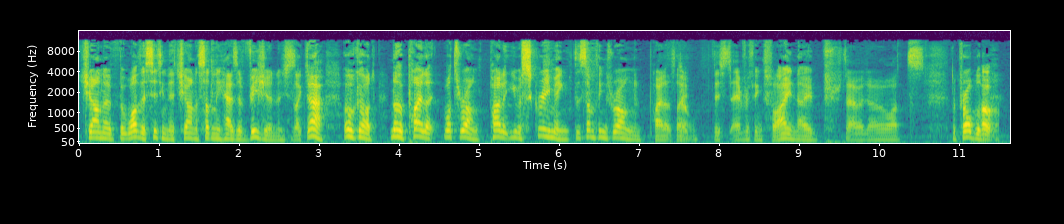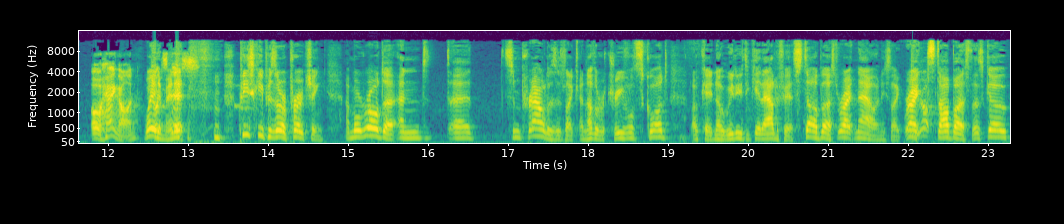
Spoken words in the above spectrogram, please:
Chiana. But while they're sitting there, Chiana suddenly has a vision, and she's like, "Ah, oh God, no, Pilot, what's wrong? Pilot, you were screaming. There's something's wrong." And Pilot's like, No. "This, everything's fine. I don't know what's the problem." Oh, oh, hang on. Wait What's a minute. Peacekeepers are approaching. A Marauder and uh, some Prowlers. It's like another retrieval squad. Okay, no, we need to get out of here. Starburst right now. And he's like, right. Starburst, let's go.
